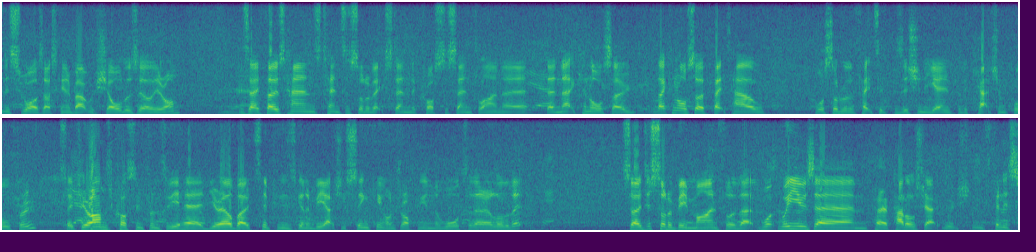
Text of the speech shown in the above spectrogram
this is what I was asking about with shoulders earlier on. Is that if those hands tend to sort of extend across the centre line there, Yeah. then that can also that can also affect how what sort of effective position you get in for the catch and pull through. So if your arms cross in front of your head, your elbow typically is going to be actually sinking or dropping in the water there a little bit. Okay. So just sort of being mindful of that. What- We use um, a pair of paddles, Jack, which Finis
